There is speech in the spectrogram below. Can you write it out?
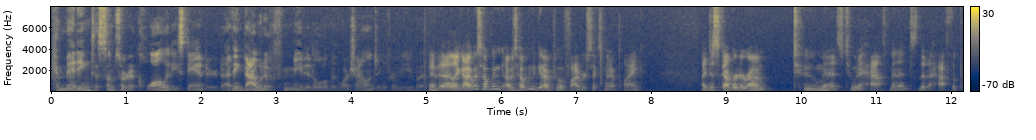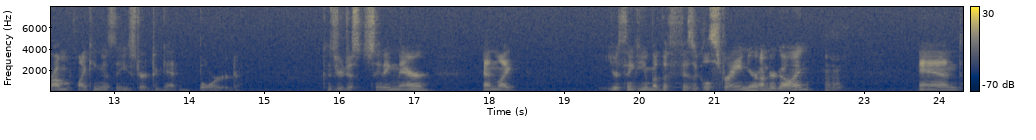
committing to some sort of quality standard. I think that would have made it a little bit more challenging for me. But And uh, like I was hoping, I was hoping to get up to a five or six minute plank. I discovered around two minutes, two and a half minutes, that half the problem with planking is that you start to get bored because you're just sitting there, and like you're thinking about the physical strain you're undergoing, Mhm. and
